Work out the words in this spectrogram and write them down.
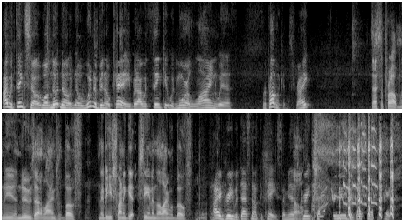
I would think so. Well, no, no, no, it wouldn't have been okay, but I would think it would more align with Republicans, right? That's the problem. We need a news that aligns with both. Maybe he's trying to get CNN to align with both. I agree, but that's not the case. I mean, that's Oh. great thought for you, but that's not the case.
